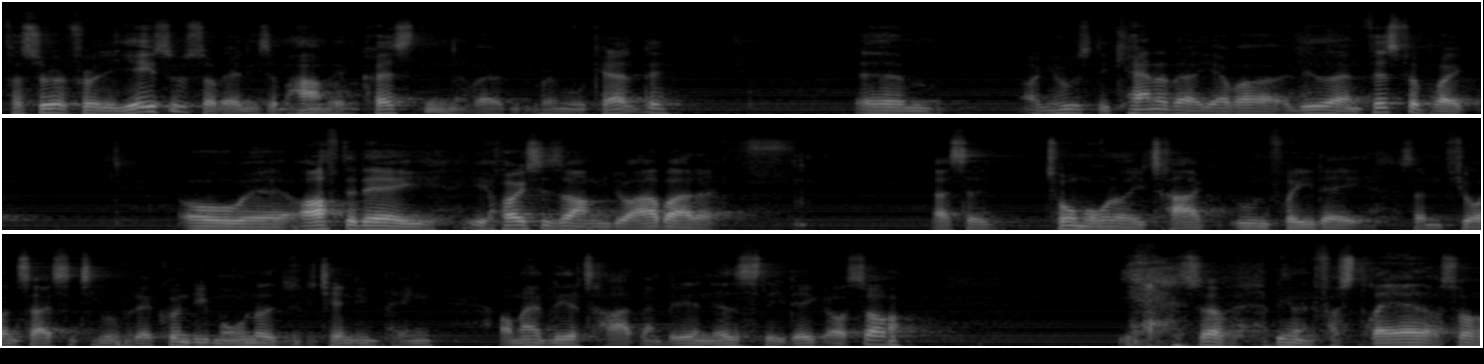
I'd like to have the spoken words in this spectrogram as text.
forsøger at følge Jesus, og være ligesom ham, en kristen, og hvad, hvad man kalde det. Øhm, og jeg kan huske i Canada, jeg var leder af en fiskfabrik, og øh, ofte der i, i højsæsonen, du arbejder altså to måneder i træk uden fridag, sådan 14-16 timer, for det er kun de måneder, du skal tjene dine penge, og man bliver træt, man bliver nedslidt, ikke? Og så, ja, så bliver man frustreret, og så,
